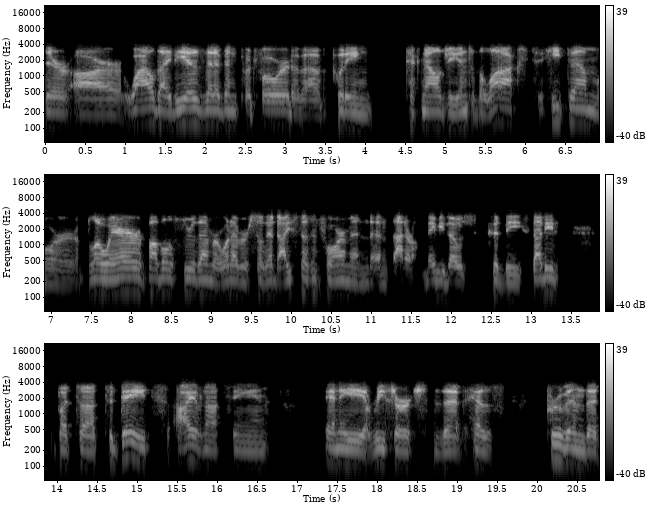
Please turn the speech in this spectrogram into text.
There are wild ideas that have been put forward about putting technology into the locks to heat them or blow air bubbles through them or whatever so that ice doesn't form and, and i don't know maybe those could be studied but uh, to date i have not seen any research that has proven that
